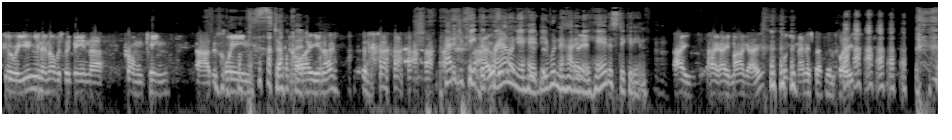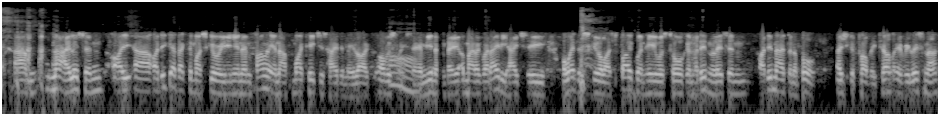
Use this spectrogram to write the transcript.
school reunion, and obviously being the prom king, uh, the queen, Stop and I, it. you know. How did you keep the No, it was crown like- on your head? You wouldn't have had any hair to stick it in. Hey, hey, hey, Margot, put your manners back in, please. um, no, listen, I uh, I did go back to my school reunion, and funnily enough, my teachers hated me. Like, obviously, Oh. Sam, you know me, I made, I got ADHD. I went to school, I spoke when he was talking, I didn't listen, I didn't open a book. As you could probably tell, every listener,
